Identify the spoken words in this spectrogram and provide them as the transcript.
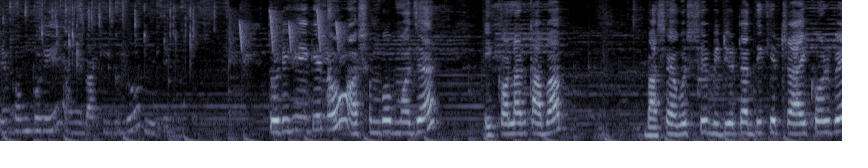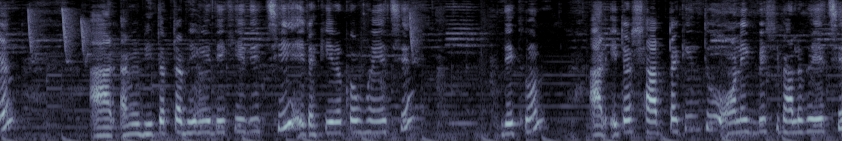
এরকম করে আমি বাকিগুলো ভেজে তৈরি হয়ে গেল অসম্ভব মজার এই কলার কাবাব বাসায় অবশ্যই ভিডিওটা দেখে ট্রাই করবেন। আর আমি ভিতরটা ভেঙে দেখিয়ে দিচ্ছি, এটা কীরকম হয়েছে দেখুন। আর এটার স্বাদটা কিন্তু অনেক বেশি ভালো হয়েছে,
